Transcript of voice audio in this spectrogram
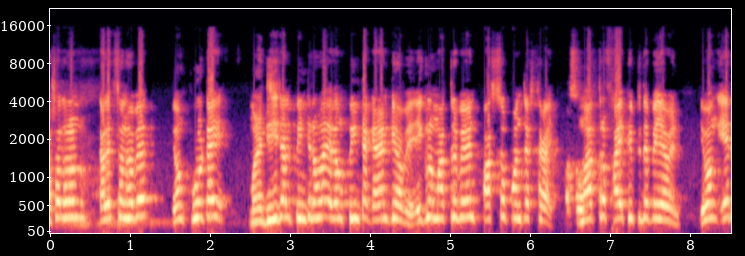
অসাধারণ কালেকশন হবে এবং পুরোটাই মানে ডিজিটাল প্রিন্টের হবে এবং প্রিন্টটা গ্যারান্টি হবে। এগুলো মাত্র পেবেন পাঁচশো পঞ্চাশ টাকায়। মাত্র ফাইভ ফিফটিতে পেয়ে যাবেন। এবং এর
